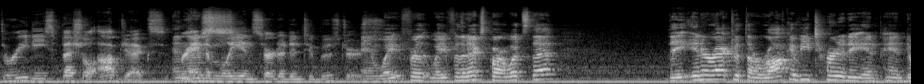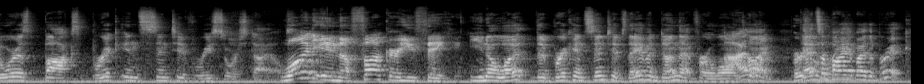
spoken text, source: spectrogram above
3D special objects And randomly inserted into boosters. And wait for wait for the next part. What's that? They interact with the Rock of Eternity and Pandora's Box brick incentive resource dials. What in the fuck are you thinking? You know what? The brick incentives, they haven't done that for a long I like- time. That's a buy it by the brick.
